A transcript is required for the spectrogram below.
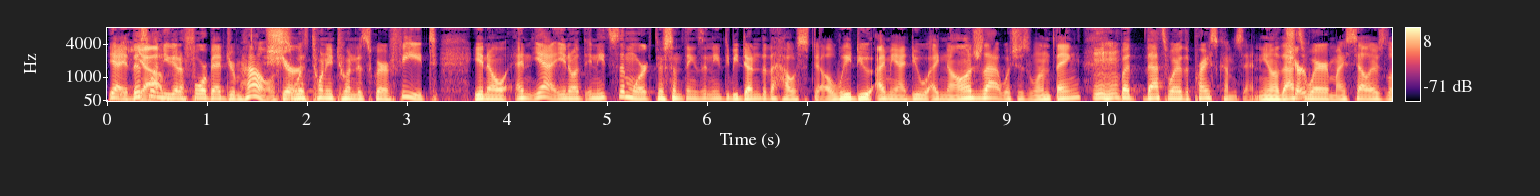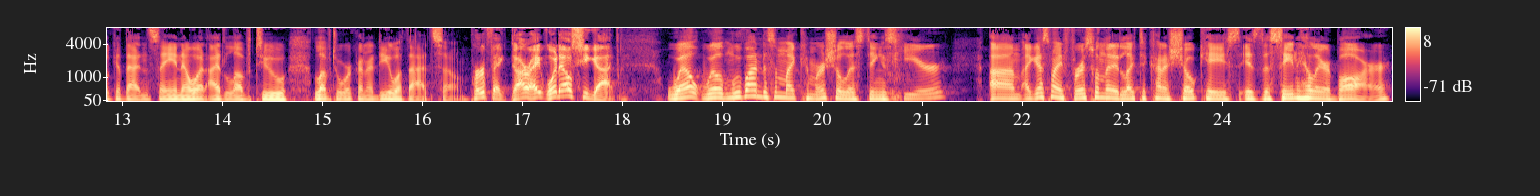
Yeah, this one you get a four bedroom house Sure. with 2,200 square feet, you know, and yeah, you know, it needs some work. There's some things that need to be done to the house still. We do, I mean, I do acknowledge that, which is one thing, but that's where the price comes in. You know, that's Mm-hmm. Sure. where my sellers look at that and say, you know what, I'd love to, love to work on a deal with that. So, Perfect. All right. What else you got? well, we'll move on to some of my commercial listings here. Um, I guess my first one that I'd like to kind of showcase is the St. Hilaire Bar.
